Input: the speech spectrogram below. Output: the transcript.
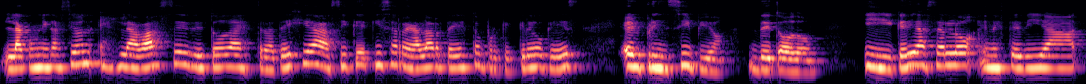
La comunicación es la base de toda estrategia, así que quise regalarte esto porque creo que es el principio de todo. Y quería hacerlo en este día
